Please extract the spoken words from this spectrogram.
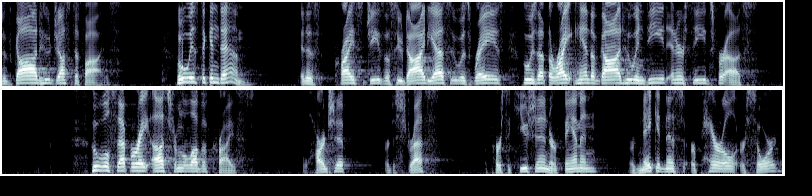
is God who justifies. Who is to condemn? It is Christ Jesus who died, yes, who was raised, who is at the right hand of God, who indeed intercedes for us. Who will separate us from the love of Christ? Will hardship or distress or persecution or famine or nakedness or peril or sword?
